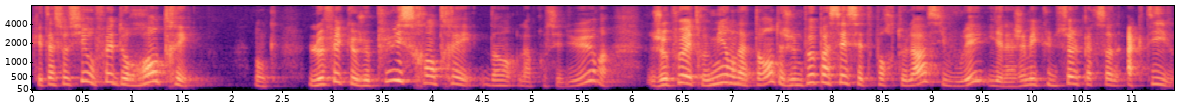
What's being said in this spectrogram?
qui est associée au fait de rentrer. Donc le fait que je puisse rentrer dans la procédure, je peux être mis en attente, je ne peux passer cette porte là si vous voulez, il n'y en a jamais qu'une seule personne active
